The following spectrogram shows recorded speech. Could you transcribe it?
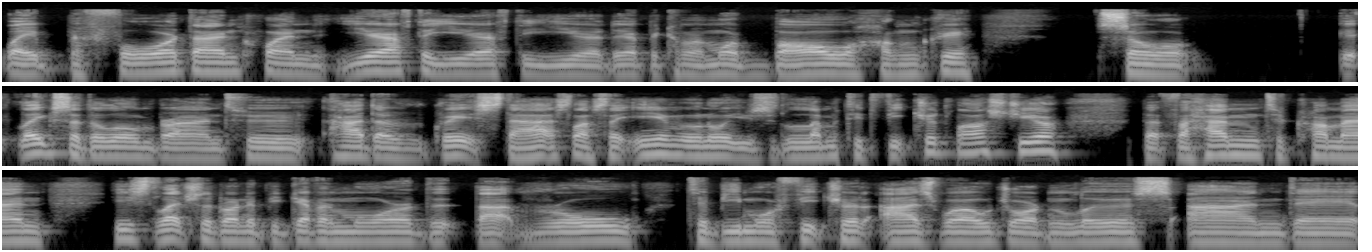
Like before Dan Quinn, year after year after year, they're becoming more ball hungry. So likes a DaRon Bland who had a great stats last night, even though he was limited featured last year. But for him to come in, he's literally going to be given more that that role to be more featured as well. Jourdan Lewis and uh,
